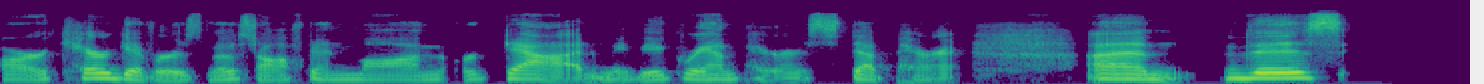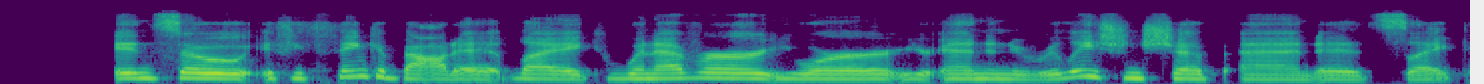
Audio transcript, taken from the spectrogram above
our caregivers, most often mom or dad, maybe a grandparent, a step parent. Um, this and so if you think about it like whenever you're you're in a new relationship and it's like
